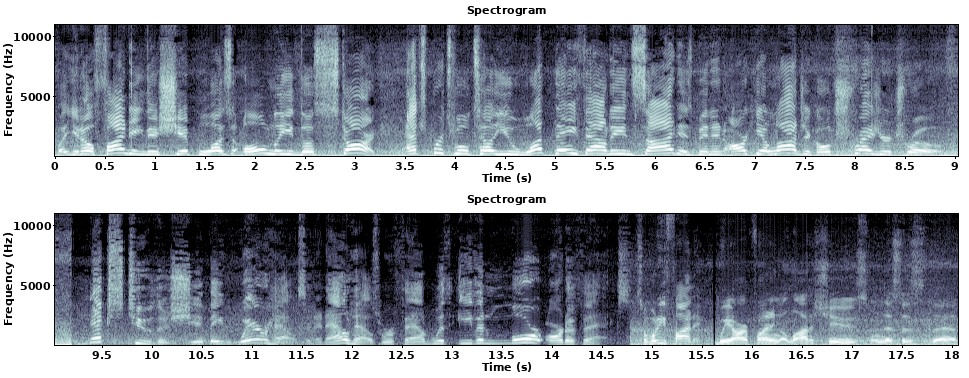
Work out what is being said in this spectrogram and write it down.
But you know, finding this ship was only the start. Experts will tell you what they found inside has been an archaeological treasure trove. Next to the ship, a warehouse and an outhouse were found with even more artifacts. So what are you finding? We are finding a lot of shoes, and this is the,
